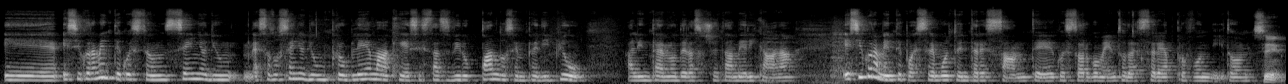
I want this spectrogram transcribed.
e, e sicuramente questo è, un è stato segno di un problema che si sta sviluppando sempre di più all'interno della società americana e sicuramente può essere molto interessante questo argomento da essere approfondito. Sì,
